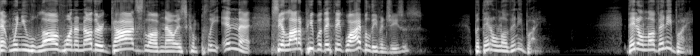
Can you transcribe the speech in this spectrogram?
that when you love one another, God's love now is complete in that. See, a lot of people, they think, well, I believe in Jesus, but they don't love anybody. They don't love anybody.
